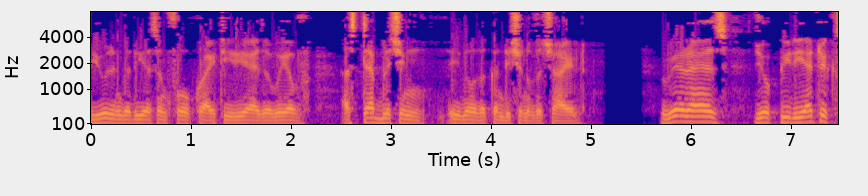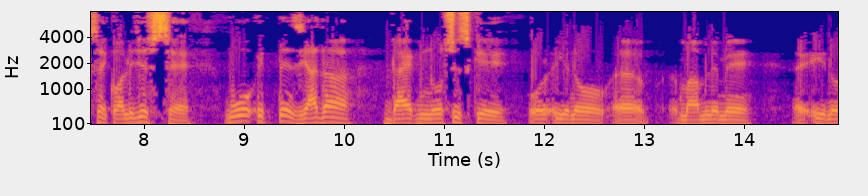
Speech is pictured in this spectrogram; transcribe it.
using the D S M four criteria as a way of establishing you know the condition of the child whereas جو پیڈیٹرک سائیکالوجسٹ ہیں وہ اتنے زیادہ ڈائگنوسس کے یو نو معاملے میں یو نو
